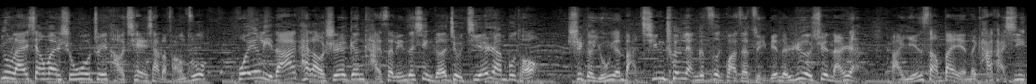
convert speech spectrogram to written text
用来向万事屋追讨欠下的房租。火影里的阿凯老师跟凯瑟琳的性格就截然不同，是个永远把青春两个字挂在嘴边的热血男人。把银丧扮演的卡卡西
